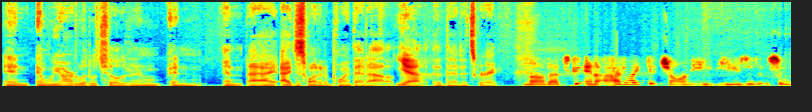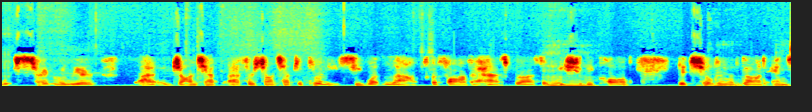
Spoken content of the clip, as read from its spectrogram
and and we are little children, and and I, I just wanted to point that out. Yeah, that, that it's great. No, that's good, and I like that John he, he uses it. So certainly we are uh, John chapter, uh, First John chapter three. See what love the Father has for us, and mm-hmm. we should be called the children of God, and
